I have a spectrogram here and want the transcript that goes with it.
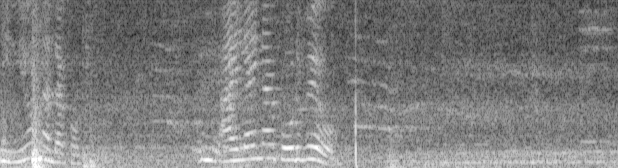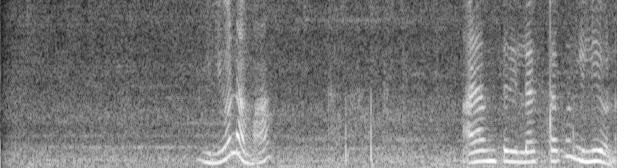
হিলিও না দেখো। আইলাইনার পরবেও। হিলিও না মা? আরামসে রিল্যাক্স থাকো হিলিও না।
